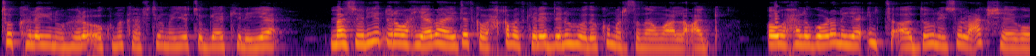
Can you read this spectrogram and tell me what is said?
tog kale inuu helo oo kuma kaaftoomayo togaa keliya. Maasooniyadduna waxyaabaha ay dadka waxqabad kale danahooda ku marsadaan waa lacag oo waxaa lagu odhanayaa inta aad doonayso lacag sheego.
